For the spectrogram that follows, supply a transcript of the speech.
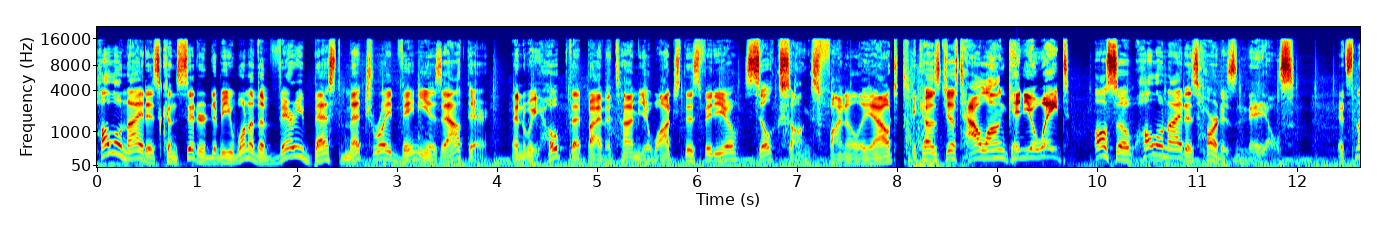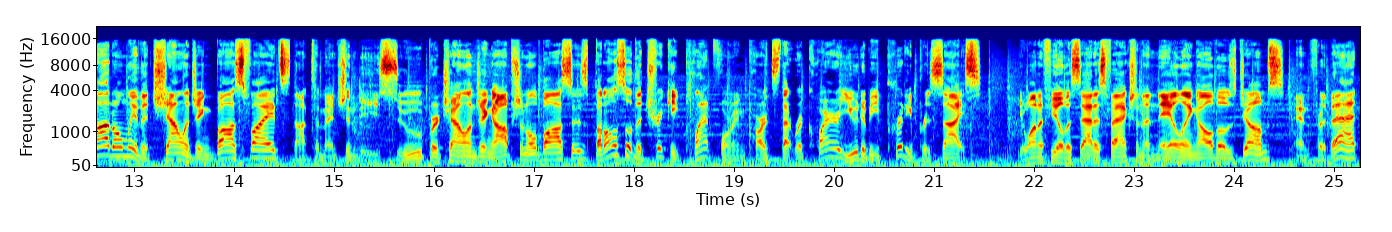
Hollow Knight is considered to be one of the very best Metroidvanias out there, and we hope that by the time you watch this video, Silksong's finally out, because just how long can you wait? Also, Hollow Knight is hard as nails. It's not only the challenging boss fights, not to mention the super challenging optional bosses, but also the tricky platforming parts that require you to be pretty precise. You want to feel the satisfaction of nailing all those jumps, and for that,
